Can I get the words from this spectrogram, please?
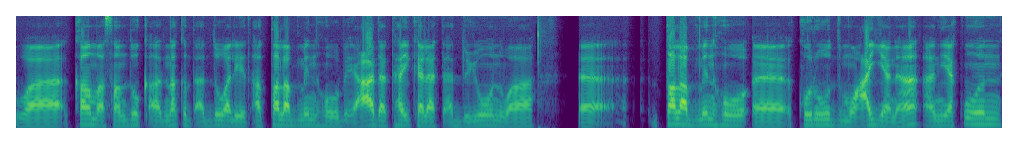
وقام صندوق النقد الدولي الطلب منه بإعادة هيكلة الديون وطلب منه قروض معينة أن يكون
